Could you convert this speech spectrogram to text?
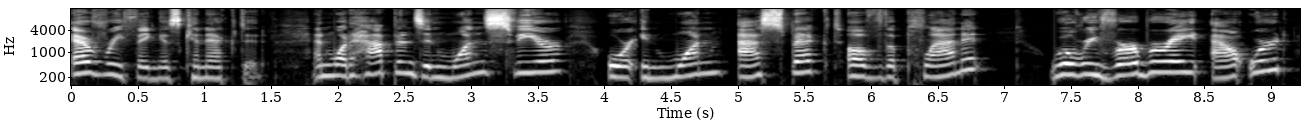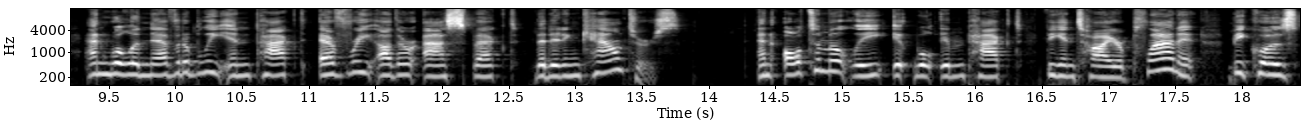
Everything is connected. And what happens in one sphere or in one aspect of the planet will reverberate outward and will inevitably impact every other aspect that it encounters. And ultimately, it will impact the entire planet because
